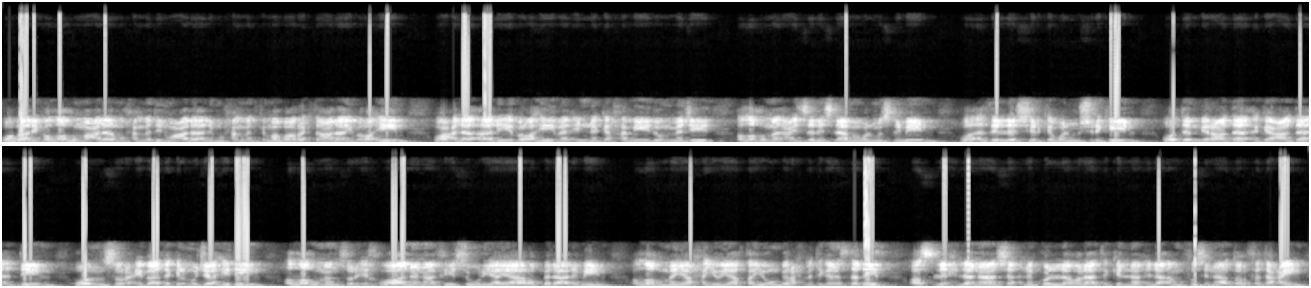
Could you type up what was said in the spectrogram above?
Wa barik Allahumma 'ala Muhammadin wa 'ala ali Muhammad kama barakta 'ala Ibrahim" وعلى آل إبراهيم إنك حميد مجيد اللهم أعز الإسلام والمسلمين وأذل الشرك والمشركين ودمر أعداءك أعداء الدين وانصر عبادك المجاهدين اللهم انصر إخواننا في سوريا يا رب العالمين اللهم يا حي يا قيوم برحمتك نستغيث أصلح لنا شأن كل ولا تكلنا إلى أنفسنا طرفة عين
